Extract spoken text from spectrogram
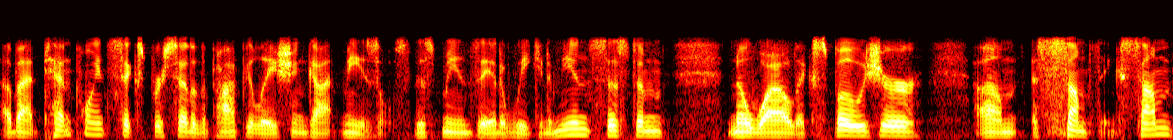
about 10.6% of the population got measles. This means they had a weakened immune system, no wild exposure, um, something, some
